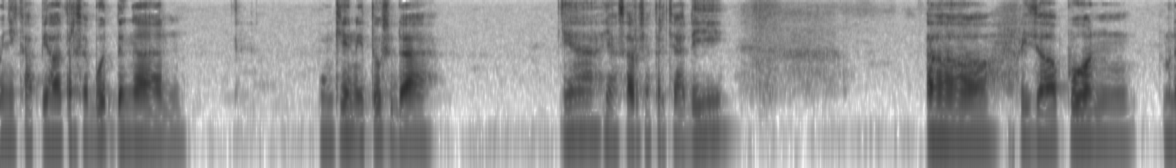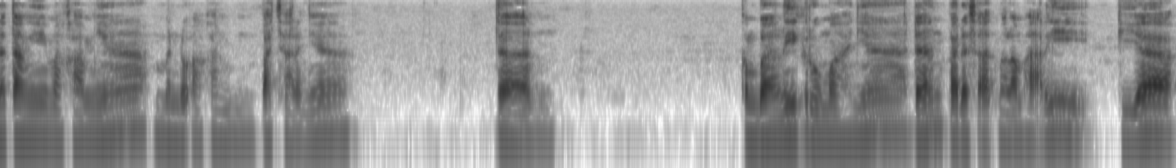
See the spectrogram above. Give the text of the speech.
menyikapi hal tersebut dengan mungkin itu sudah ya yang seharusnya terjadi uh, Rizal pun mendatangi makamnya mendoakan pacarnya dan kembali ke rumahnya. Dan pada saat malam hari dia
